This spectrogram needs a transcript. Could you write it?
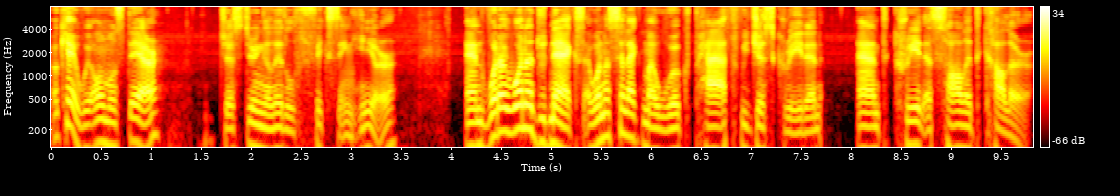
Okay, we're almost there. Just doing a little fixing here. And what I want to do next, I want to select my work path we just created and create a solid color.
